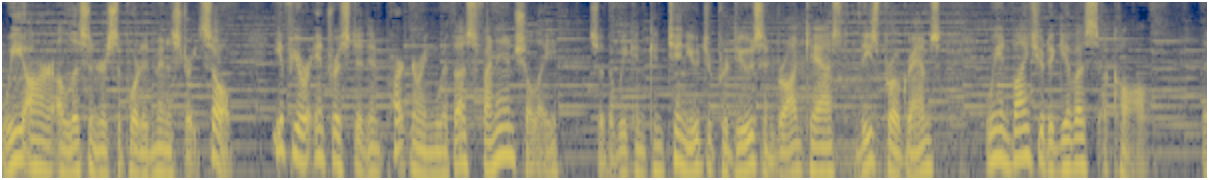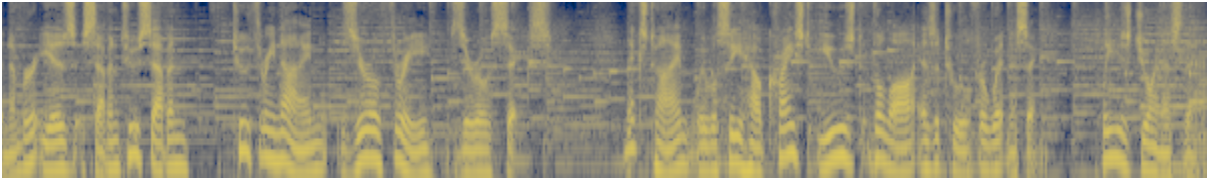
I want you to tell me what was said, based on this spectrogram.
We are a listener supported ministry. So, if you're interested in partnering with us financially so that we can continue to produce and broadcast these programs, we invite you to give us a call. The number is 727 239 0306. Next time, we will see how Christ used the law as a tool for witnessing. Please join us then.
